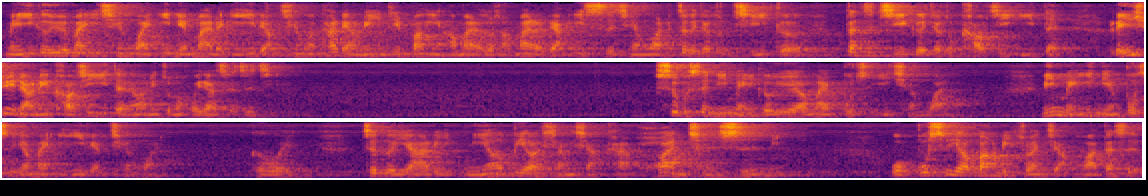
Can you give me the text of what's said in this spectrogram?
每一个月卖一千万，一年卖了一亿两千万，他两年已经帮银行卖了多少？卖了两亿四千万了。这个叫做及格，但是及格叫做考级乙等。连续两年考级乙等的话，你准备回家吃自己？是不是你每个月要卖不止一千万？你每一年不止要卖一亿两千万？各位。这个压力，你要不要想想看？换成是你，我不是要帮李专讲话，但是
